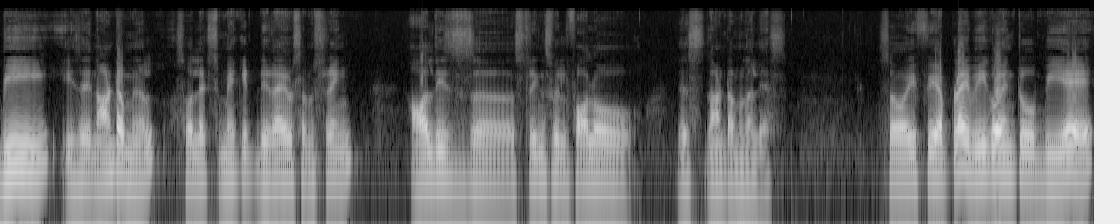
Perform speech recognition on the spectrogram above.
B is a non terminal. So, let us make it derive some string all these uh, strings will follow this non terminal S. So, if we apply B going to B A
